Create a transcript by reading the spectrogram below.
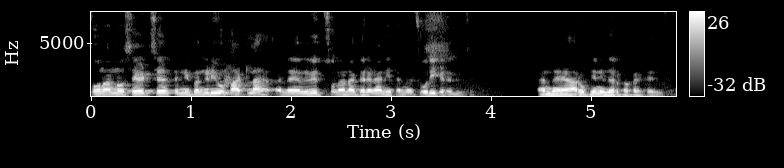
સોનાનો સેટ છે, તેમની બંગડીઓ પાટલા અને વિવિધ સોનાના ઘરેણાની તેમણે ચોરી કરેલી છે. અને આરોપીની ધરપકડ કરી છે.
